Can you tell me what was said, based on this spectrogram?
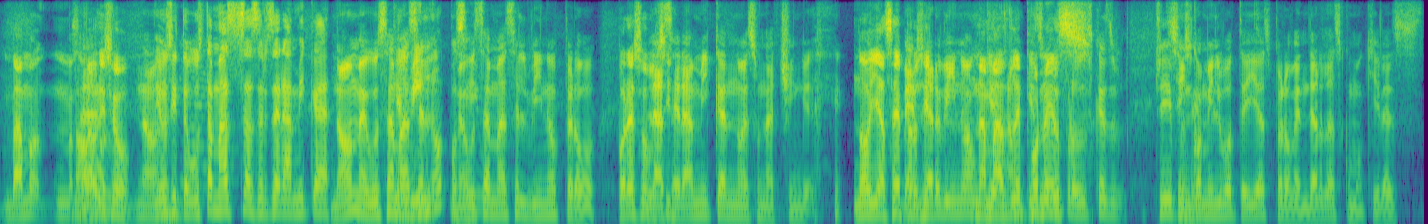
vamos. Mauricio, no. Digo, si te gusta más hacer cerámica. No, me gusta ¿Que el más el, vino? Pues me sí, gusta güey. más el vino, pero por eso. la cerámica no es una chinga. no, ya sé, pero si Vender vino, aunque, nada más le pones. solo produzcas Sí, pues 5 sí. mil botellas, pero venderlas como quieras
